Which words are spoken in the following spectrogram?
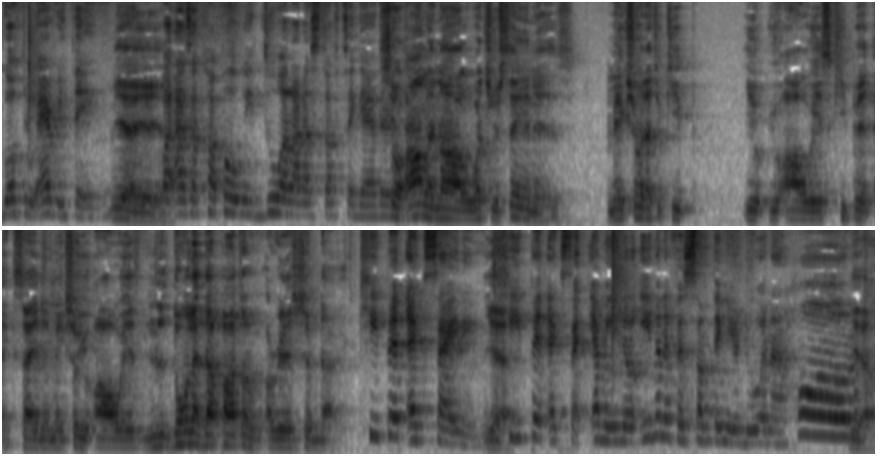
go through everything. yeah yeah yeah. But as a couple we do a lot of stuff together. So all in all, what you're saying is make sure that you keep you you always keep it exciting. Make sure you always don't let that part of a relationship die. keep it exciting. Yeah. Keep it exciting. I mean, you know, even if it's something you're doing at home. Yeah.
